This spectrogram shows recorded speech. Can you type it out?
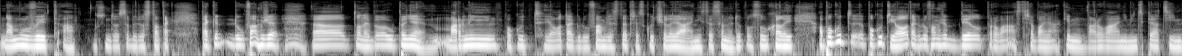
namluvit a musím to do sebe dostat, tak, tak doufám, že uh, to nebylo úplně marný, pokud jo, tak doufám, že jste přeskočili a ani jste se nedoposlouchali. A pokud, pokud jo, tak doufám, že byl pro vás třeba nějakým varováním, inspiracím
